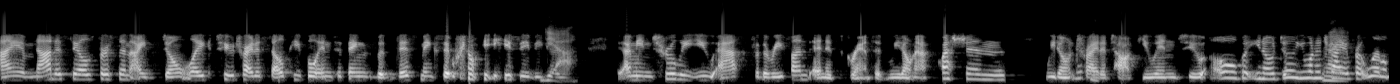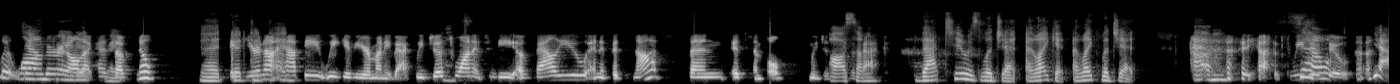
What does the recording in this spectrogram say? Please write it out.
I am not a salesperson. I don't like to try to sell people into things, but this makes it really easy because yeah. I mean truly you ask for the refund and it's granted. We don't ask questions. We don't try to talk you into, oh, but you know, don't you want to try right. it for a little bit longer and all that kind of right. stuff? Nope. Good, good, if you're good, not happy, we give you your money back. We just want it to be of value, and if it's not, then it's simple. We just awesome. give it back. That too is legit. I like it. I like legit. Um, yes, we so, do too. yeah.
